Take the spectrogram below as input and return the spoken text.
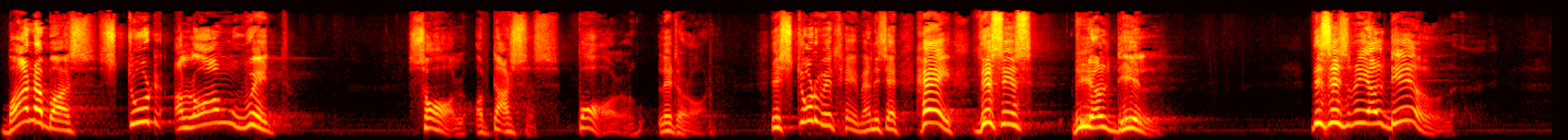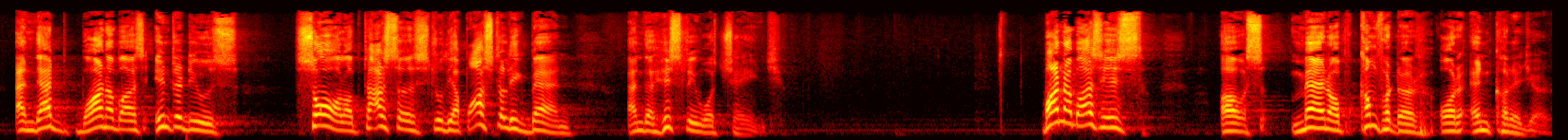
Barnabas stood along with Saul of Tarsus, Paul later on. He stood with him and he said, Hey, this is real deal. This is real deal. And that Barnabas introduced Saul of Tarsus to the apostolic band, and the history was changed. Barnabas is a man of comforter or encourager.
